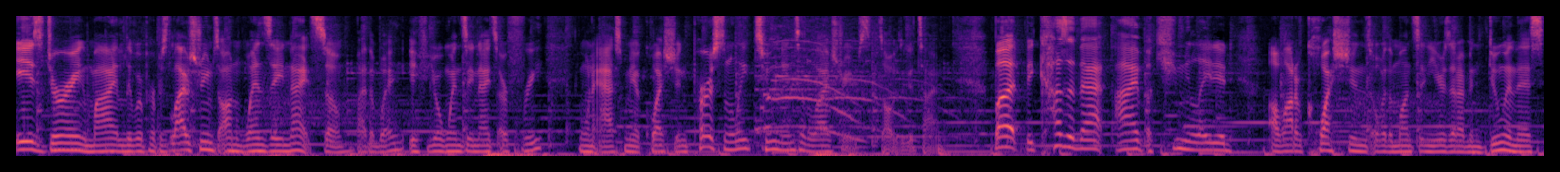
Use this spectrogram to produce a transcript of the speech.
is during my Live with Purpose live streams on Wednesday nights. So, by the way, if your Wednesday nights are free, you want to ask me a question personally, tune into the live streams. It's always a good time. But because of that, I've accumulated a lot of questions over the months and years that I've been doing this.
